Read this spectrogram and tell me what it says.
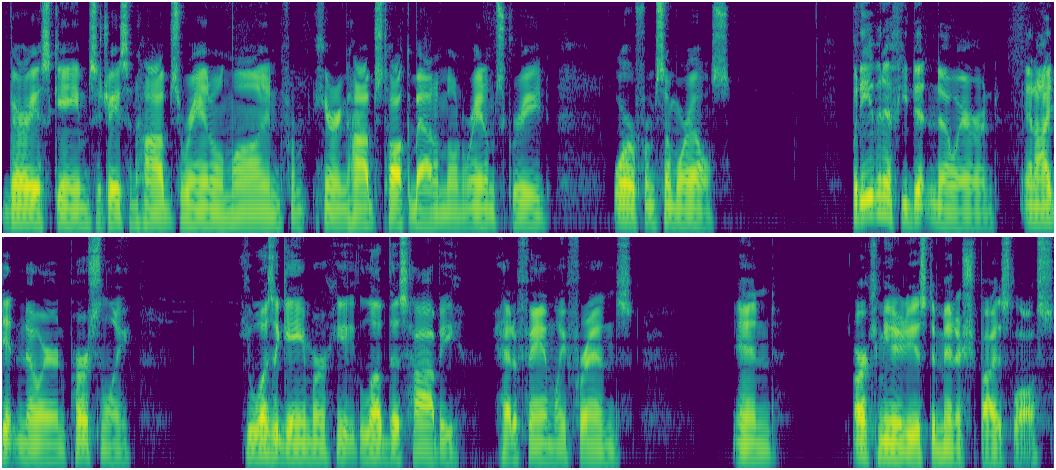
various games that Jason Hobbs ran online, from hearing Hobbs talk about them on Random Screed, or from somewhere else. But even if you didn't know Aaron, and I didn't know Aaron personally, he was a gamer. He loved this hobby, had a family, friends, and our community is diminished by his loss.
